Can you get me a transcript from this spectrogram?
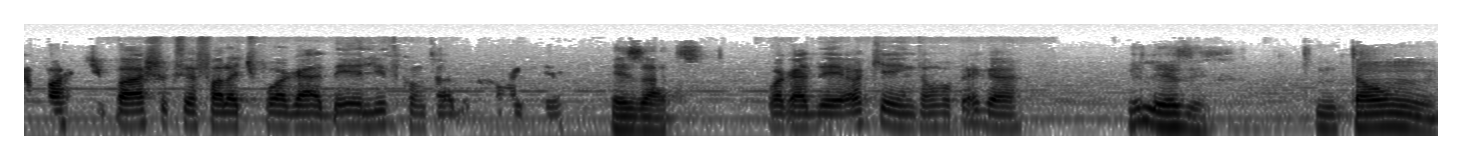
A parte de baixo que você fala, tipo, o HD ali do computador, como é que é? Exato. O HD, ok, então vou pegar. Beleza. Então.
